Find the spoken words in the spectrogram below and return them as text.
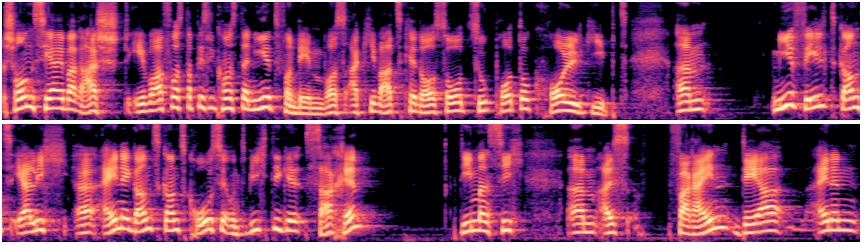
schon sehr überrascht. Ich war fast ein bisschen konsterniert von dem, was Aki Watzke da so zu Protokoll gibt. Ähm, mir fehlt ganz ehrlich äh, eine ganz, ganz große und wichtige Sache, die man sich ähm, als Verein, der einen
